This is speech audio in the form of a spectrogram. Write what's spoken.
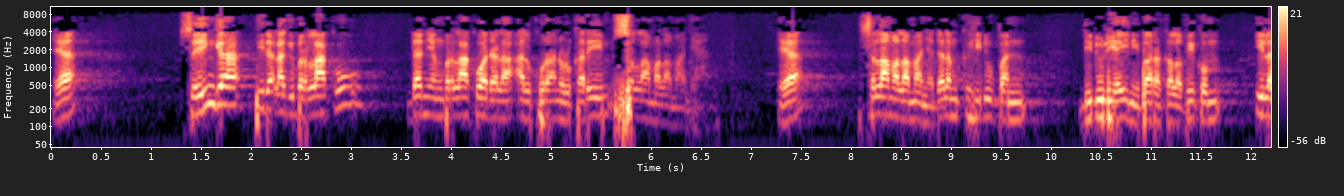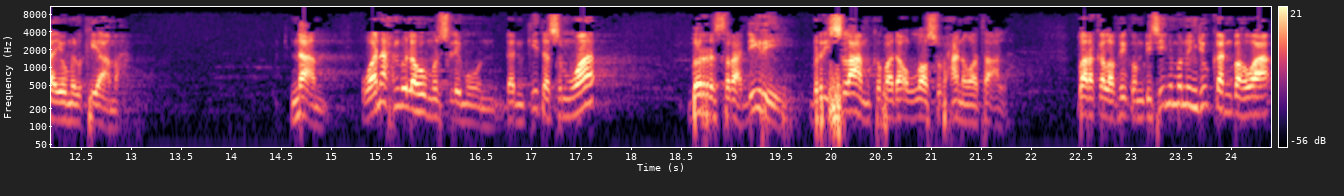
Ya. Sehingga tidak lagi berlaku dan yang berlaku adalah Al-Quranul Karim selama-lamanya. Ya. Selama-lamanya dalam kehidupan di dunia ini barakallahu fikum ila yaumil qiyamah. Naam, wa nahnu lahu muslimun dan kita semua berserah diri, berislam kepada Allah Subhanahu wa taala. Barakallahu fikum di sini menunjukkan bahwa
